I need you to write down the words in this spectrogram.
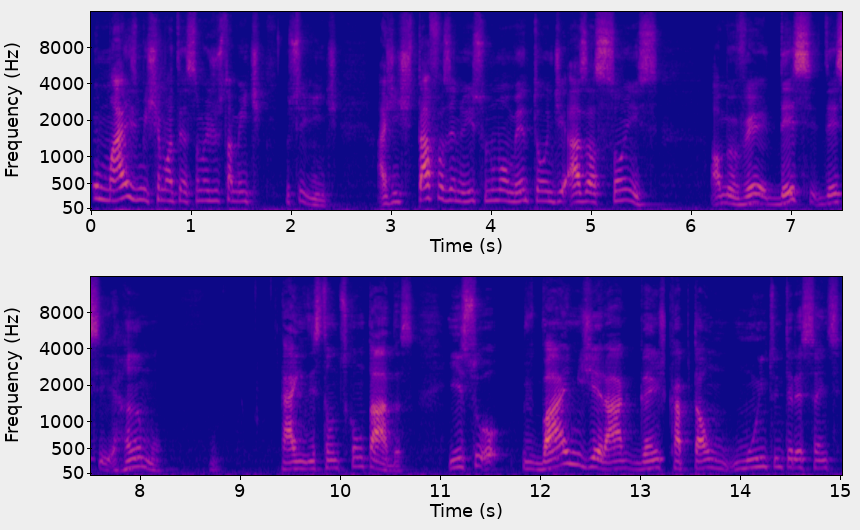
O mais me chama a atenção é justamente o seguinte: a gente está fazendo isso no momento onde as ações, ao meu ver, desse, desse ramo ainda estão descontadas. Isso vai me gerar ganhos de capital muito interessantes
